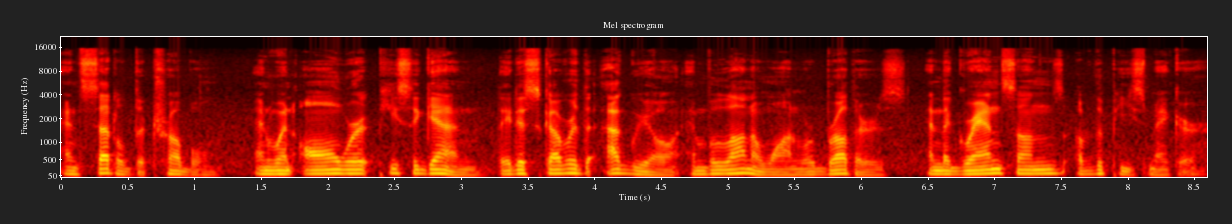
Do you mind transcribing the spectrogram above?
and settled the trouble and when all were at peace again, they discovered that Aguio and Bulanawan were brothers and the grandsons of the peacemaker.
